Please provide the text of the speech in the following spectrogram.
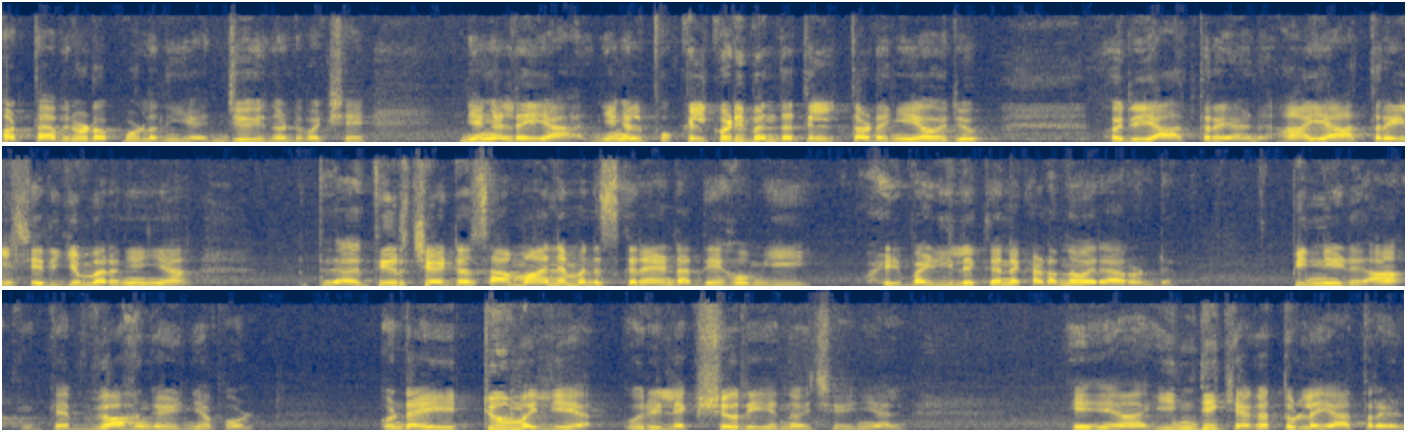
ഭർത്താവിനോടൊപ്പം ഉള്ളത് ഞാൻ എൻജോയ് ചെയ്യുന്നുണ്ട്. പക്ഷേ ഞങ്ങളുടെ ഞങ്ങൾ പൊക്കിൽക്കൊടി ബന്ധത്തിൽ തുടങ്ങിയ ഒരു ഒരു യാത്രയാണ്. ആ യാത്രയിൽ ശരിക്കും പറഞ്ഞു കഴിഞ്ഞാൽ തീർച്ചയായിട്ടും സമാന മനസ്കനായണ്ട് അദ്ദേഹം ഈ വഴിയിലേക്ക് തന്നെ കടന്നു വരാറുണ്ട്. പിന്നീട് ആ വിവാഹം കഴിഞ്ഞപ്പോൾ ഉണ്ടായ ഏറ്റവും വലിയ ഒരു ലക്ഷറി എന്ന് വെച്ച് കഴിഞ്ഞാൽ ഇന്ത്യക്കകത്തുള്ള യാത്രകൾ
